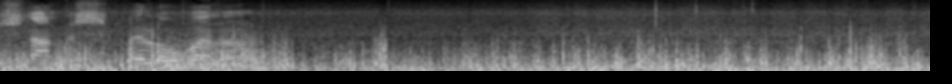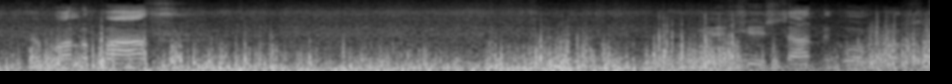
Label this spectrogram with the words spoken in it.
Starting to spill over now. Up on the path. Start to go across the.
